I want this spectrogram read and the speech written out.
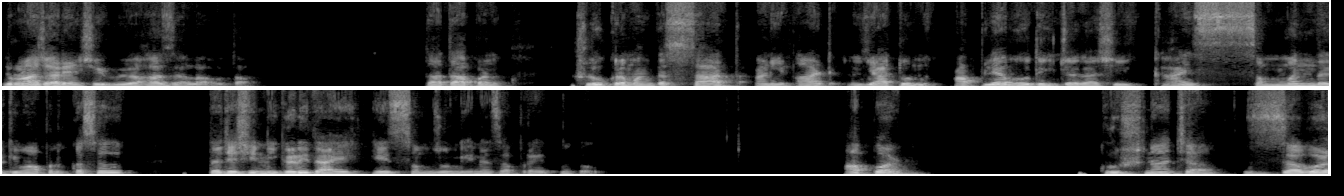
द्रोणाचार्यांशी विवाह झाला होता. तर आता आपण श्लोक क्रमांक सात आणि आठ यातून आपल्या भौतिक जगाशी काय संबंध किंवा आपण कसं त्याच्याशी निगडीत आहे हे समजून घेण्याचा प्रयत्न करू. आपण कृष्णाच्या जवळ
